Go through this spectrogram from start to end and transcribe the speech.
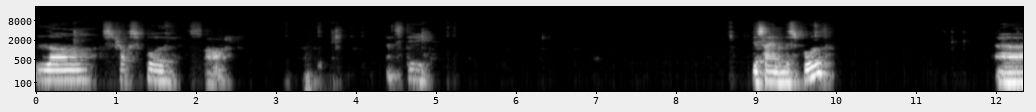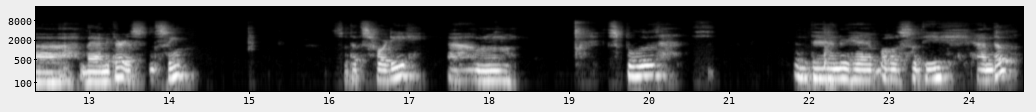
long strokes spool so that's the design of the spool uh, diameter is the same. So that's 40 um, spool. And then we have also the handle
